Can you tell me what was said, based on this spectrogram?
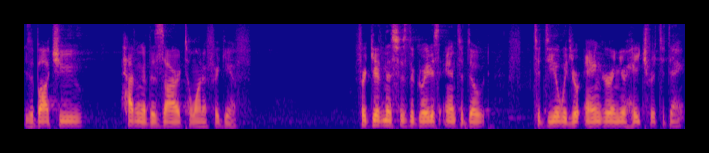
it's about you having a desire to want to forgive. Forgiveness is the greatest antidote to deal with your anger and your hatred today.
